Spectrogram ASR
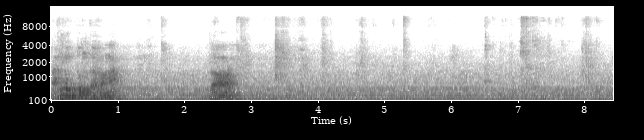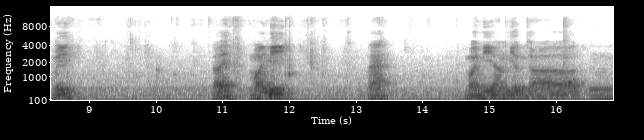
Bắn lung tung cả vào mặt rồi. Mi. Đấy, mời mi. Nè. Mời mi ăn miếng cho ừ,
